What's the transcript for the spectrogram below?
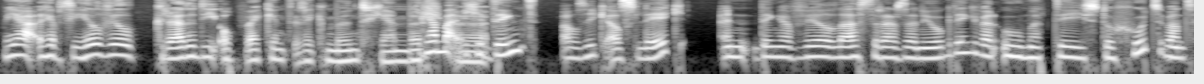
Maar ja, je hebt heel veel kruiden die opwekkend, like munt, gember. Ja, maar eh, je denkt, als ik als leek, en ik denk dat veel luisteraars dat nu ook denken, van oeh, maar thee is toch goed? Want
